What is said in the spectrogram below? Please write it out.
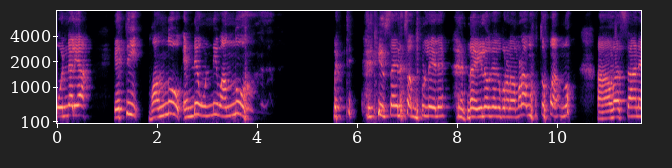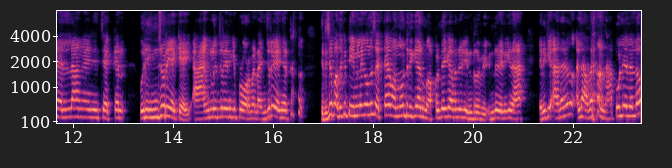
പൊന്നലിയ എത്തി വന്നു എന്റെ ഉണ്ണി വന്നു. സന്തുള്ളയിൽ ഡയലോഗ് ഒക്കെ പറയണം നമ്മുടെ മൊത്തം വന്നു. അവസാനം എല്ലാം കഴിഞ്ഞ് ചെക്കൻ ഒരു ഇഞ്ചുറി ഒക്കെ ആയി. ആംഗിൾ ഇഞ്ചുറി എനിക്ക് ഇപ്പോൾ ഓർമ്മയുണ്ട് ഇഞ്ചുറി കഴിഞ്ഞിട്ട് തിരിച്ച് പതുക്കെ ടീമിലേക്ക് ഒന്ന് സെറ്റായി വന്നുകൊണ്ടിരിക്കുകയായിരുന്നു അപ്പോഴത്തേക്ക് അവന്റെ ഒരു ഇന്റർവ്യൂ ഇന്റർവ്യൂ എനിക്ക് എനിക്ക് അതായത് അല്ല അവരാ നാപ്പോളി അല്ലല്ലോ?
